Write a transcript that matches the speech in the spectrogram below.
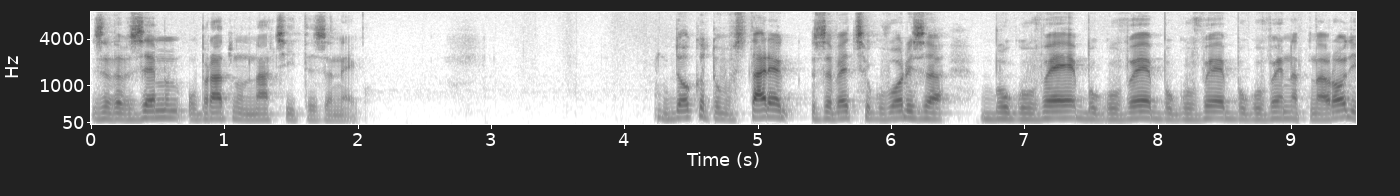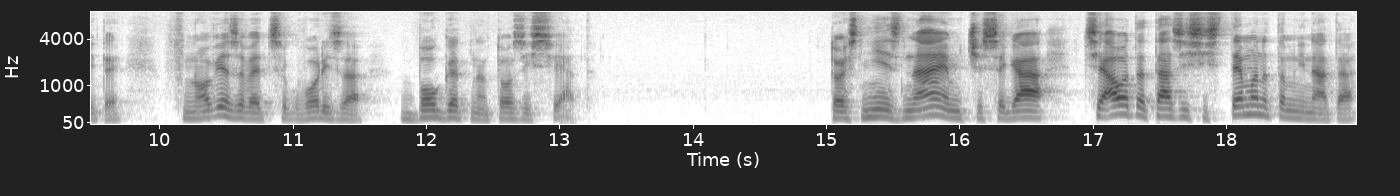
за да вземем обратно нациите за него. Докато в Стария Завет се говори за богове, богове, богове, богове над народите, в Новия Завет се говори за Богът на този свят. Тоест, ние знаем, че сега цялата тази система на тъмнината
